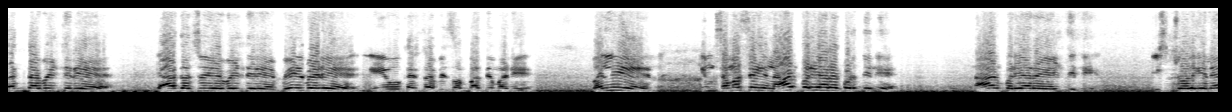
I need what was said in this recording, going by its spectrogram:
ಸಂಕಟ ಬೀಳ್ತೀರಿ? ಯಾಕೆ ಅಸೂಯೆ ಬೀಳ್ತೀರಿ? ಬೀಳ್ಬೇಡಿ, ನೀವು ಕಷ್ಟ ಬಿ ಸಂಪಾದನೆ ಮಾಡಿ. ಬಲ್ಲಿ ನಿಮ್ ಸಮಸ್ಯೆಗೆ ನಾನ್ ಪರಿಹಾರ ಕೊಡ್ತೀನಿ. ನಾನ್ ಪರಿಹಾರ ಹೇಳ್ತೀನಿ. ಇಷ್ಟೊಳಗೇನೆ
